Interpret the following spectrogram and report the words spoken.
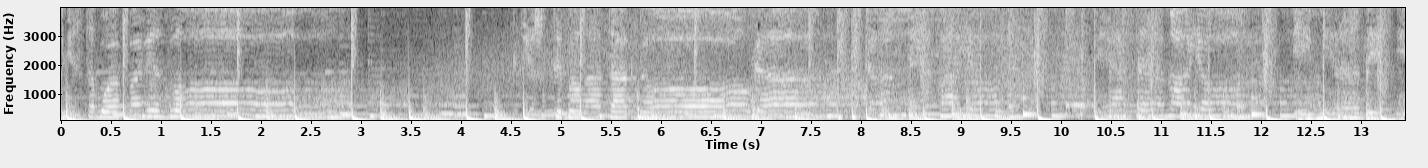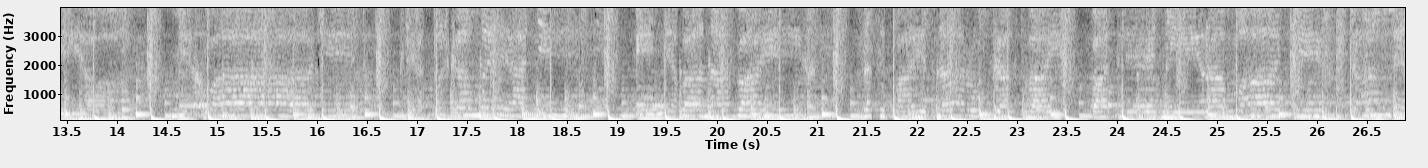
Мне с тобой повезло. Где же ты была так долго? Засыпает на руках твоих. Последний романтик Там, где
